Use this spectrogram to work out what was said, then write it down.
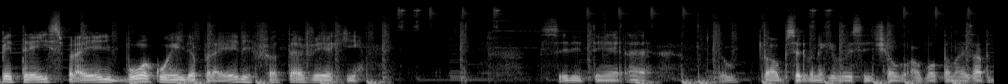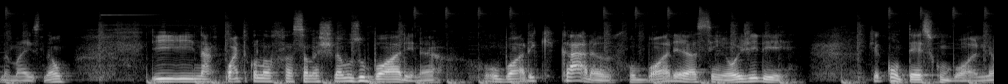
P3 para ele, boa corrida para ele. Deixa eu até ver aqui se ele tem. É, tô, tô observando aqui ver se ele tinha a volta mais rápida, mas não. E na quarta colocação nós tivemos o Bore, né? O Bore que, cara, o Bore, assim, hoje ele. O que acontece com o Bore, né?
